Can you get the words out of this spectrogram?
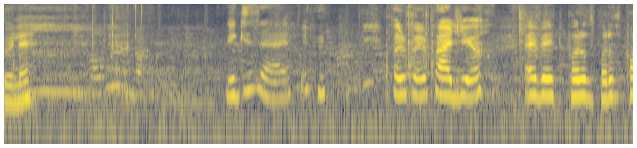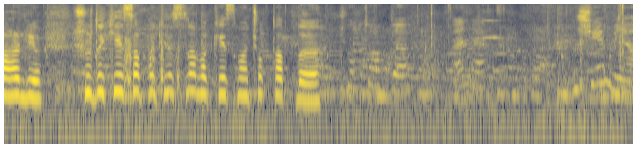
böyle? Ne güzel. Parı parı parlıyor. Evet parıl parıl parlıyor. Şuradaki hesap makinesine bak Esma çok tatlı. Çok tatlı. Anne. Bu şey mi ya?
